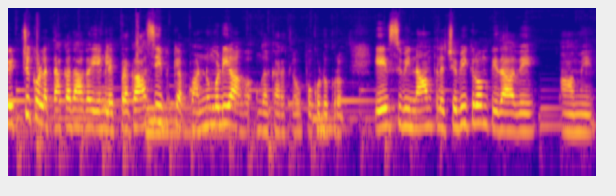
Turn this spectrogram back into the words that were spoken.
பெற்றுக்கொள்ளத்தக்கதாக எங்களை பிரகாசிக்க பண்ணும்படியாக உங்கள் கரத்தில் ஒப்பு கொடுக்குறோம். இயேசுவின் நாமத்தில் செபிக்கிறோம். பிதாவே ஆமேன்.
